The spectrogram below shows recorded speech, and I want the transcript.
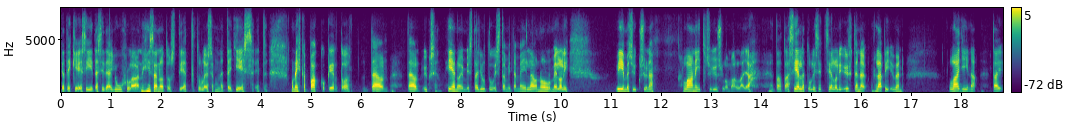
ja tekee siitä sitä juhlaa niin sanotusti, että tulee semmoinen, että jes, että mun ehkä pakko kertoa, tämä on, tämä on yksi hienoimmista jutuista, mitä meillä on ollut. Meillä oli viime syksynä lanit syyslomalla ja, ja tota, siellä, tuli sit, siellä oli yhtenä läpi yön lajina tai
